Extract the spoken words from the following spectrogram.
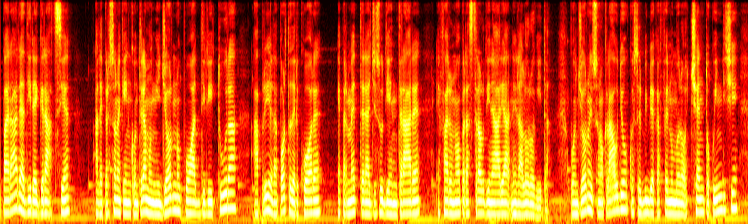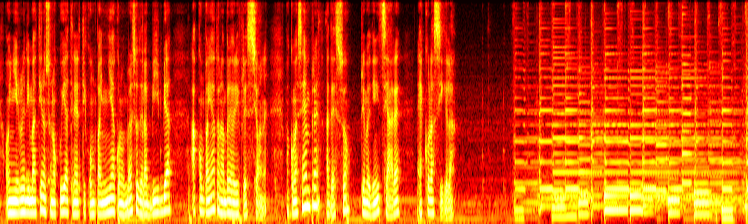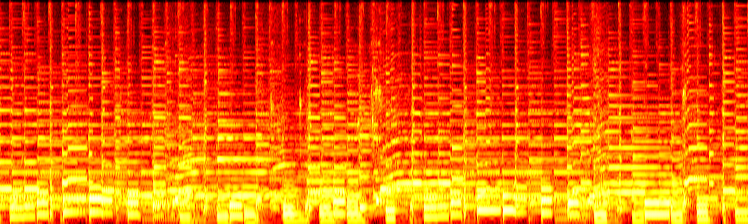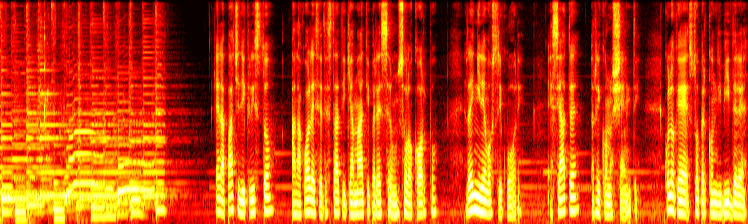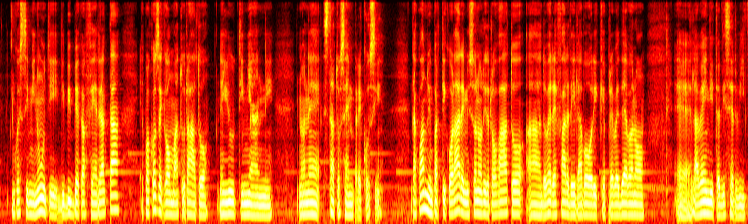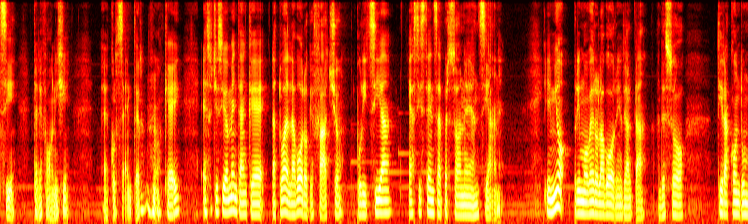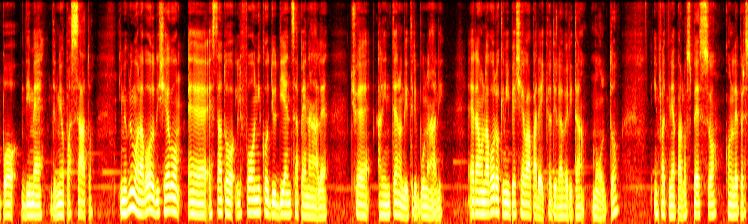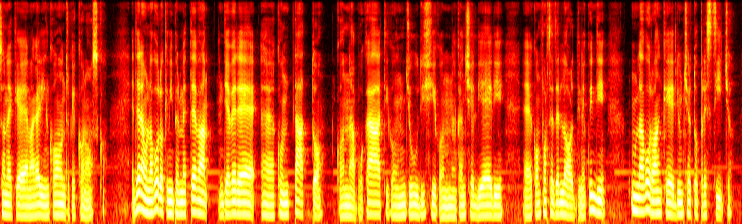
imparare a dire grazie alle persone che incontriamo ogni giorno può addirittura aprire la porta del cuore e permettere a Gesù di entrare e fare un'opera straordinaria nella loro vita. Buongiorno, io sono Claudio, questo è il Bibbia Caffè numero 115. Ogni lunedì mattina sono qui a tenerti compagnia con un verso della Bibbia accompagnato da una bella riflessione. Ma come sempre, adesso, prima di iniziare, ecco la sigla. E la pace di Cristo, alla quale siete stati chiamati per essere un solo corpo, regni nei vostri cuori e siate riconoscenti. Quello che sto per condividere in questi minuti di Bibbia Caffè in realtà è qualcosa che ho maturato negli ultimi anni, non è stato sempre così. Da quando in particolare mi sono ritrovato a dover fare dei lavori che prevedevano eh, la vendita di servizi telefonici, eh, call center, ok? E successivamente anche l'attuale lavoro che faccio, pulizia e assistenza a persone anziane. Il mio primo vero lavoro in realtà, adesso ti racconto un po' di me, del mio passato. Il mio primo lavoro, dicevo, è, stato il fonico di udienza penale, cioè all'interno dei tribunali. Era un lavoro che mi piaceva parecchio, a dire la verità, molto. Infatti ne parlo spesso con le persone che magari incontro, che conosco ed era un lavoro che mi permetteva di avere eh, contatto con avvocati, con giudici, con cancellieri, eh, con forze dell'ordine, quindi un lavoro anche di un certo prestigio.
